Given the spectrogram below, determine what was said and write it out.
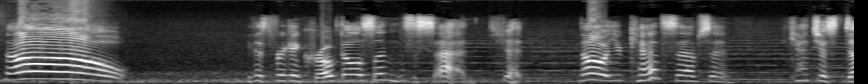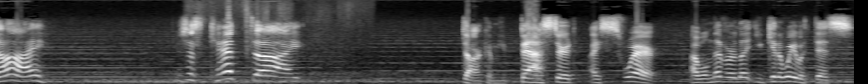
No! He just freaking croaked all of a sudden? This is sad. Shit. No, you can't, Samson. You can't just die. You just can't die. Darkham, you bastard. I swear, I will never let you get away with this.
